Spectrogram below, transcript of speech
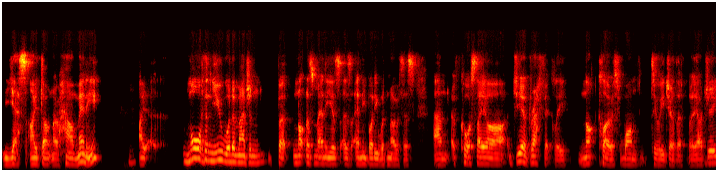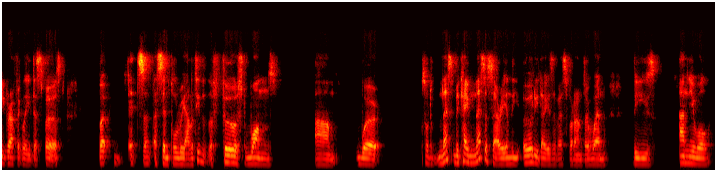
Yes, I don't know how many. Hmm. I uh, more than you would imagine, but not as many as as anybody would notice. And of course, they are geographically not close one to each other. They are geographically dispersed, but it's a, a simple reality that the first ones um, were sort of ne- became necessary in the early days of Esperanto when these annual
